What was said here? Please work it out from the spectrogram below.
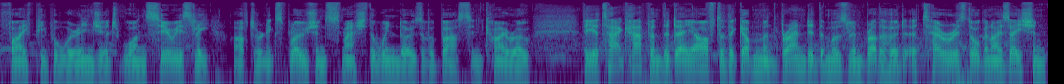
Five people were injured, one seriously, after an explosion smashed the windows of a bus in Cairo. The attack happened the day after the government branded the Muslim Brotherhood a terrorist organization,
